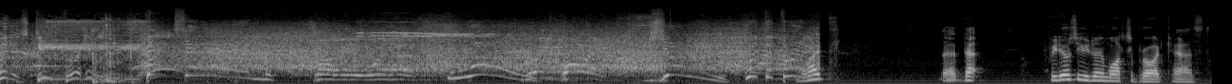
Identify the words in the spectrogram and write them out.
With his deep three. Banks it in! Whoa! Joey with the three. What? That that for those of you who didn't watch the broadcast,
